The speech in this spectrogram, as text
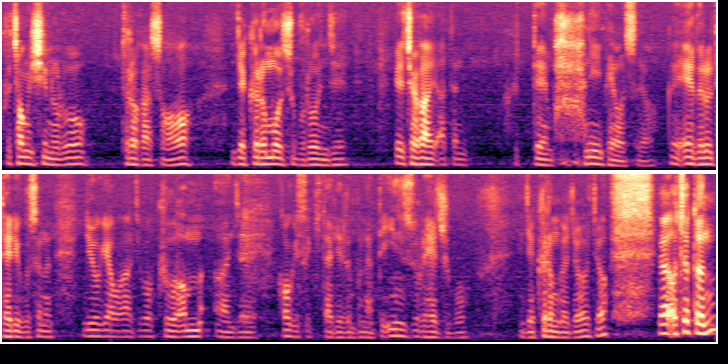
그 정신으로 들어가서 이제 그런 모습으로 이제 제가 하여튼 그때 많이 배웠어요. 그 애들을 데리고서는 뉴욕에 와가지고 그 엄마 어, 이제 거기서 기다리는 분한테 인수를 해주고 이제 그런 거죠, 그죠? 어쨌든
